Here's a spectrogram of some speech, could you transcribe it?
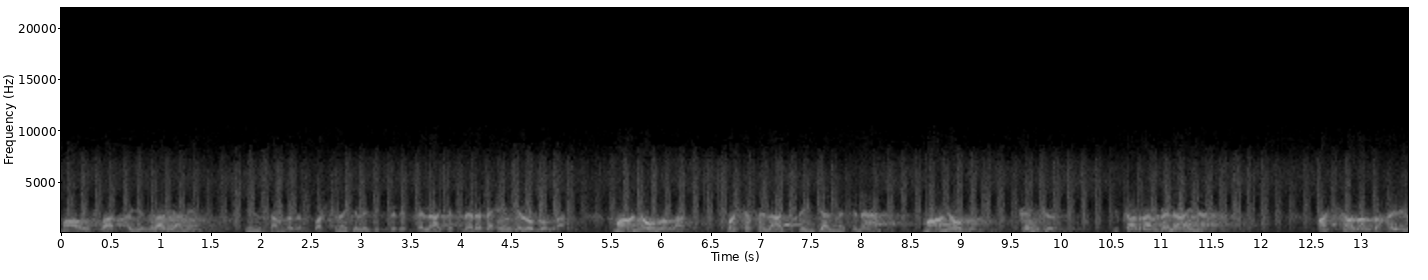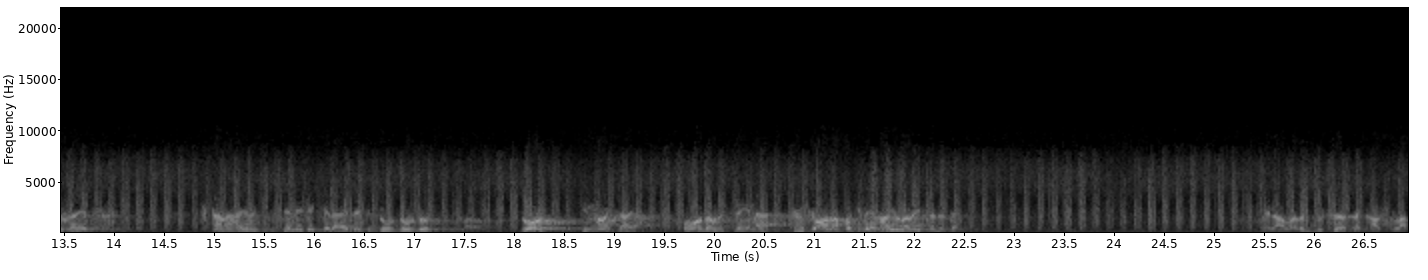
Maruflar, hayırlar yani insanların başına gelecekleri felaketlere de engel olurlar. Mani olurlar. Başa felaketin gelmesine mani olur. Çünkü yukarıdan bela iner. Aşağıdan da hayır yukarıya çıkar. Çıkan hayır gelecek belaya der ki dur dur dur. Dur inme aşağıya. O adamın üstüne iner. Çünkü o adam bu gibi hayırları istedi de. Belaları bu süretle karşılar.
